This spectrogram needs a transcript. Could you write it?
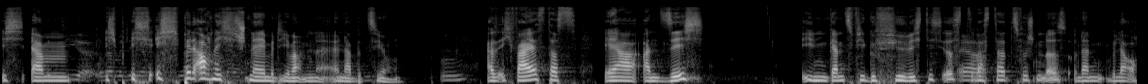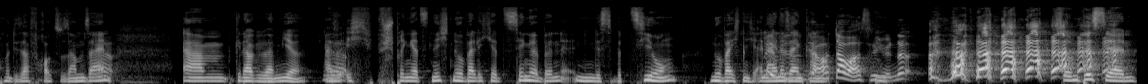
Ich, ähm, ich, ich, ich bin auch nicht schnell mit jemandem in einer Beziehung. Mhm. Also ich weiß, dass er an sich ihm ganz viel Gefühl wichtig ist, Ja. was dazwischen ist. Und dann will er auch mit dieser Frau zusammen sein. Ähm, genau wie bei mir. Also Ja. ich springe jetzt nicht nur, weil ich jetzt Single bin, in die nächste Beziehung, nur weil ich nicht Nee, alleine wir sein kann. Ja auch Dauersingle, ne? So ein bisschen.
